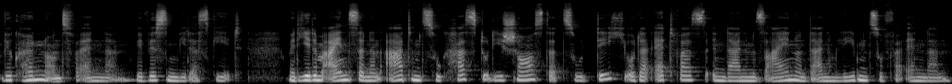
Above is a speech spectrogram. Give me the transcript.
wir können uns verändern. Wir wissen, wie das geht. Mit jedem einzelnen Atemzug hast du die Chance dazu, dich oder etwas in deinem Sein und deinem Leben zu verändern.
